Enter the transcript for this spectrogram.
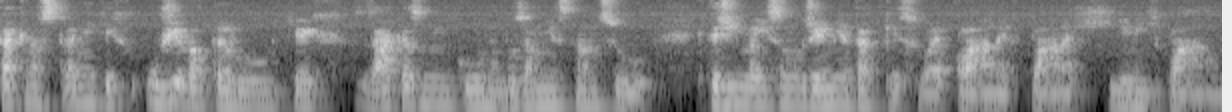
tak na straně těch uživatelů, těch zákazníků nebo zaměstnanců, kteří mají samozřejmě taky svoje plány v plánech jiných plánů.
